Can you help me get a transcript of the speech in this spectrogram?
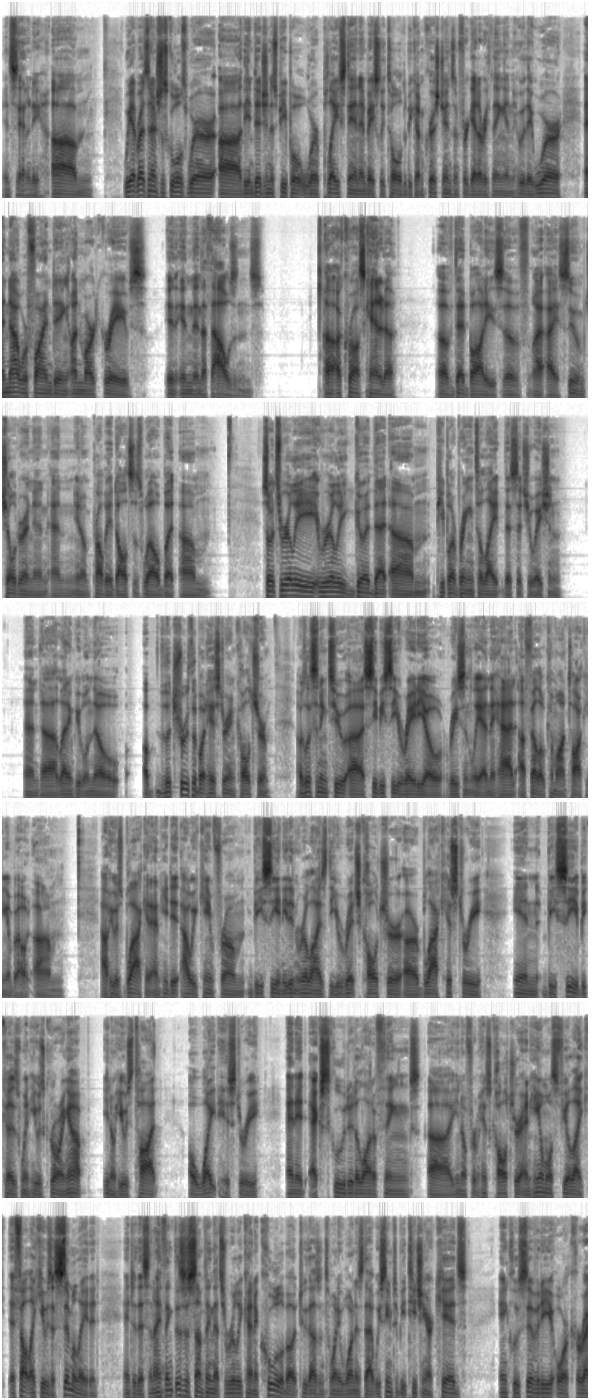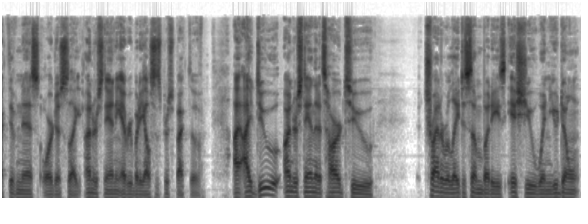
insanity. Um, we had residential schools where uh, the indigenous people were placed in and basically told to become Christians and forget everything and who they were. And now we're finding unmarked graves in, in, in the thousands uh, across Canada of dead bodies of, I, I, assume, children and, and, you know, probably adults as well. But um, so it's really, really good that um, people are bringing to light this situation and uh, letting people know uh, the truth about history and culture. I was listening to uh, CBC radio recently, and they had a fellow come on talking about um, how he was black and, and he did how he came from BC, and he didn't realize the rich culture or black history in BC because when he was growing up, you know, he was taught a white history, and it excluded a lot of things, uh, you know, from his culture, and he almost feel like it felt like he was assimilated into this, and I think this is something that's really kind of cool about 2021 is that we seem to be teaching our kids inclusivity or correctiveness or just like understanding everybody else's perspective. I, I do understand that it's hard to try to relate to somebody's issue when you don't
